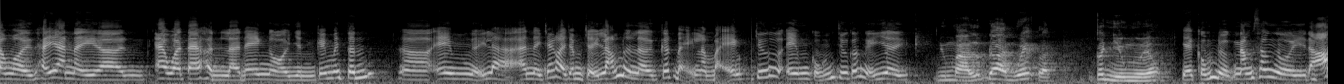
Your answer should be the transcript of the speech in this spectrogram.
xong rồi thấy anh này uh, avatar hình là đang ngồi nhìn cái máy tính. À, em nghĩ là anh này chắc là chăm chỉ lắm nên là kết bạn làm bạn chứ em cũng chưa có nghĩ gì. Nhưng mà lúc đó em quét là có nhiều người không? Dạ cũng được năm sáu người gì đó.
